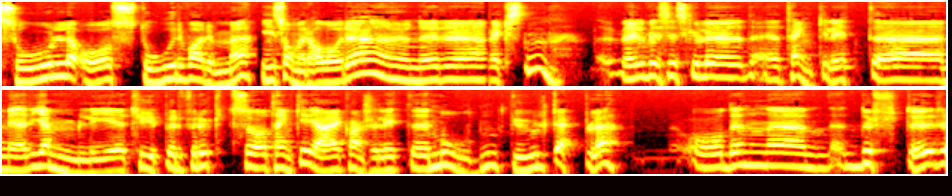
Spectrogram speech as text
sol og stor varme i sommerhalvåret under veksten. Vel, hvis vi skulle tenke litt mer hjemlige typer frukt, så tenker jeg kanskje litt modent gult eple. Og den dufter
